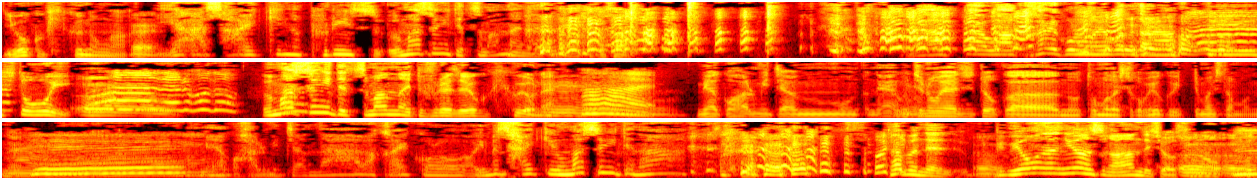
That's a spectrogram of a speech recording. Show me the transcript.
よく聞くのが、ええいやー最近のプリンス、うますぎてつまんないんだよね、とかさ。やっぱ若い頃が良かったなっていう人多い。え。うんなるほうますぎてつまんないってフレーズはよく聞くよね。うんはい宮古春美ちゃんもね、うちの親父とかの友達とかもよく言ってましたもんね。ど。へえ。宮古春美ちゃんな、若い頃。今最近うますぎてな。多分ね、うん微妙なニュアンスがあるんでしょう、その言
